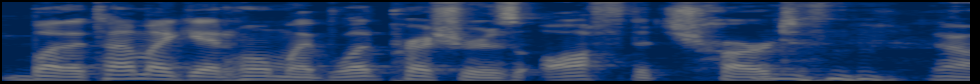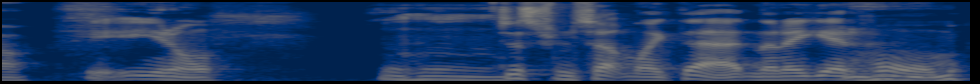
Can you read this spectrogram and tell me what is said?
by the time I get home, my blood pressure is off the chart, Yeah. you know, Mhm. just from something like that. And then I get Mhm. home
